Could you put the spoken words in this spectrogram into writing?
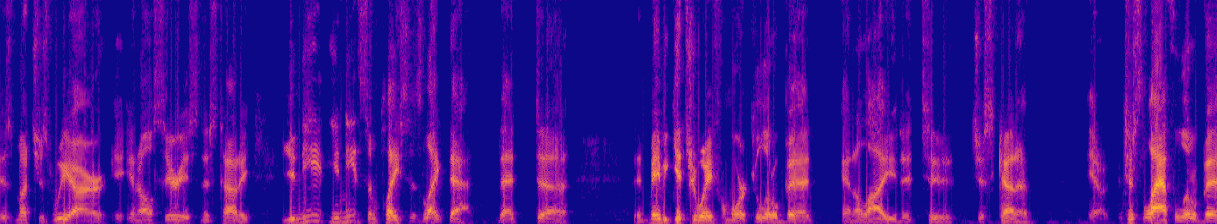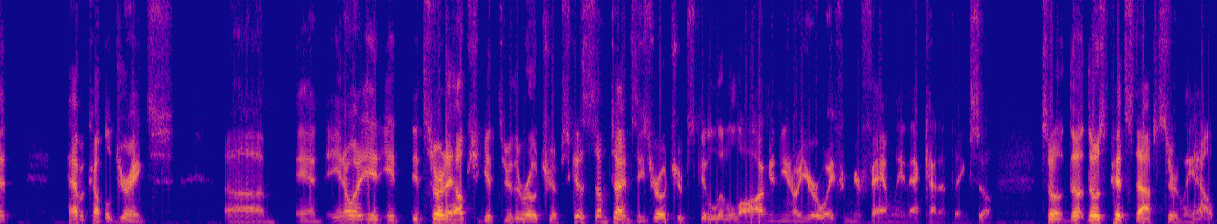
as much as we are, in all seriousness, Tony, you need you need some places like that that uh, that maybe get you away from work a little bit and allow you to, to just kind of, you know, just laugh a little bit, have a couple drinks. Um, and you know, it, it, it sort of helps you get through the road trips because sometimes these road trips get a little long and, you know, you're away from your family and that kind of thing. So, so th- those pit stops certainly help.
